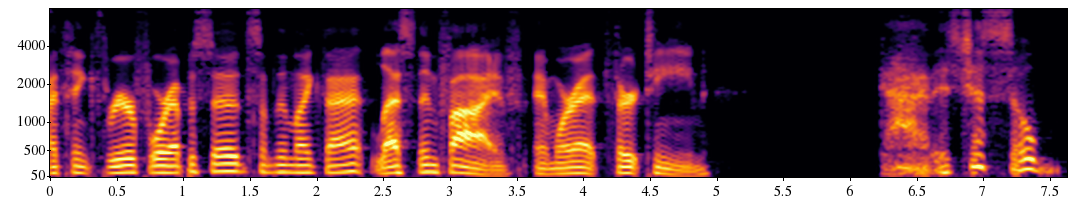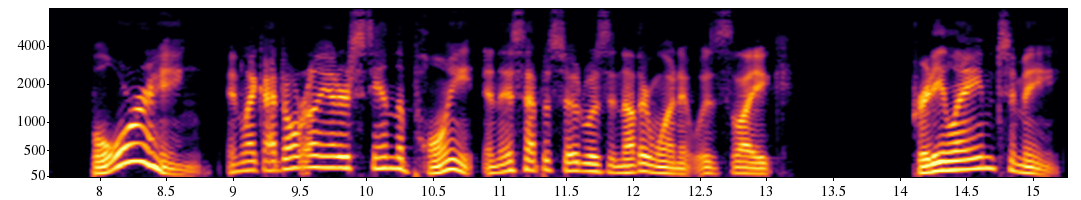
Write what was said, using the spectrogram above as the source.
I think three or four episodes, something like that, less than five, and we're at 13. God, it's just so boring. And like, I don't really understand the point. And this episode was another one. It was like pretty lame to me.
